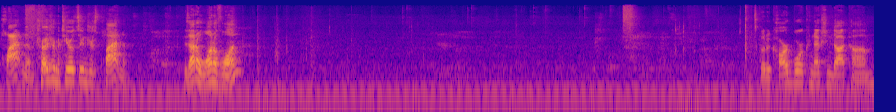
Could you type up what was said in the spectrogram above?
platinum? Treasure Material Signatures Platinum. Is that a one of one? Let's go to cardboardconnection.com.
